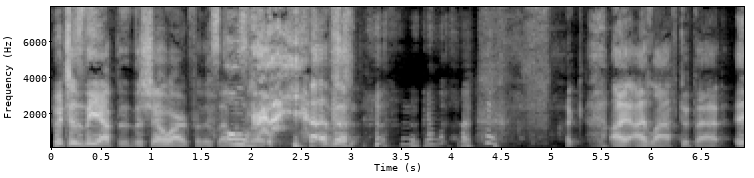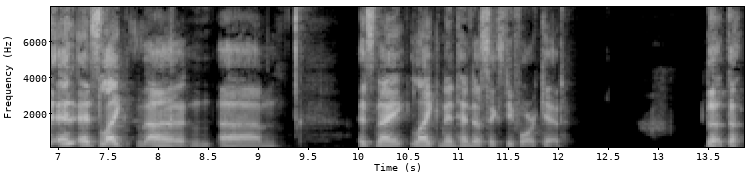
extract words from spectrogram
which is the ep- the show art for this episode. Oh, yeah. The Fuck. I I laughed at that. It, it- it's like uh um, it's like like Nintendo 64 kid. The the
